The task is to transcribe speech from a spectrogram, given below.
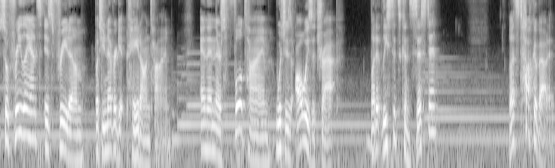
So freelance is freedom, but you never get paid on time. And then there's full time, which is always a trap, but at least it's consistent. Let's talk about it.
